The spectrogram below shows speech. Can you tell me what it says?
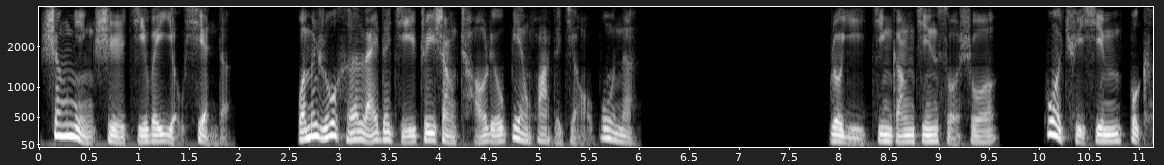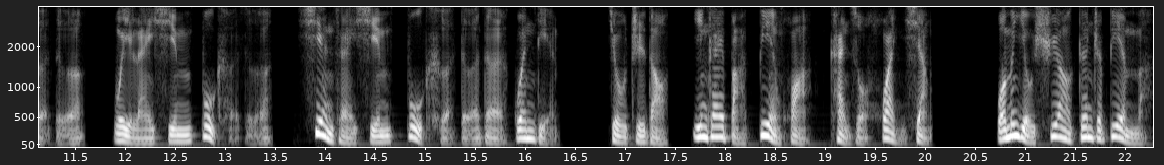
生命是极为有限的，我们如何来得及追上潮流变化的脚步呢？若以《金刚经》所说“过去心不可得，未来心不可得，现在心不可得”的观点。就知道应该把变化看作幻象，我们有需要跟着变吗？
